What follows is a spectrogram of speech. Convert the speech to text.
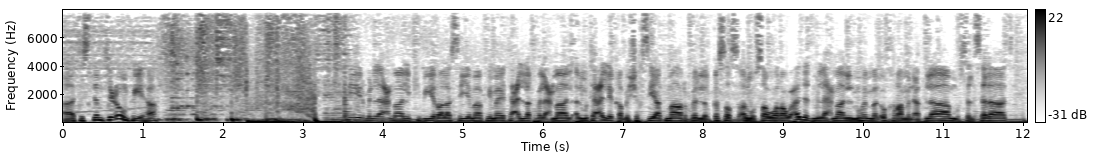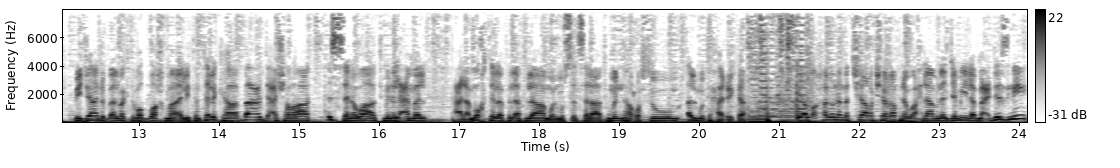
آه، تستمتعون فيها. كثير من الأعمال الكبيرة لا سيما فيما يتعلق بالأعمال المتعلقة بشخصيات مارفل القصص المصورة وعدد من الأعمال المهمة الأخرى من أفلام مسلسلات بجانب المكتبه الضخمة اللي تمتلكها بعد عشرات السنوات من العمل على مختلف الأفلام والمسلسلات ومنها الرسوم المتحركة. يلا خلونا نتشارك شغفنا وأحلامنا الجميلة مع ديزني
